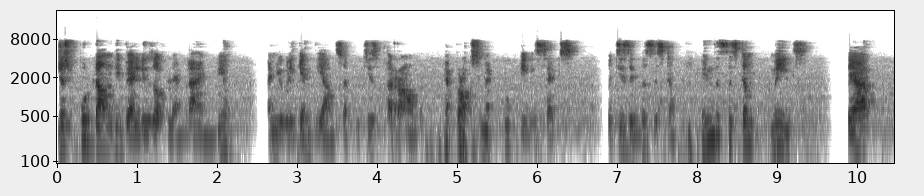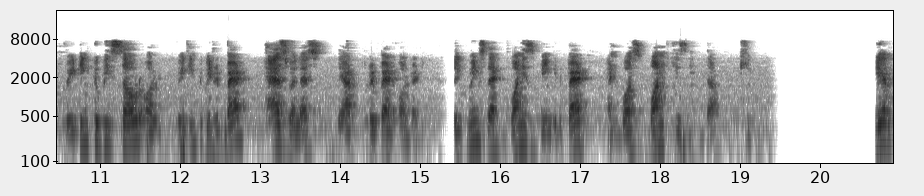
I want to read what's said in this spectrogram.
Just put down the values of lambda and mu and you will get the answer which is around approximate 2 TV sets which is in the system. In the system means they are waiting to be served or waiting to be repaired as well as they are repaired already. So it means that one is being repaired and was one is in the queue clear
